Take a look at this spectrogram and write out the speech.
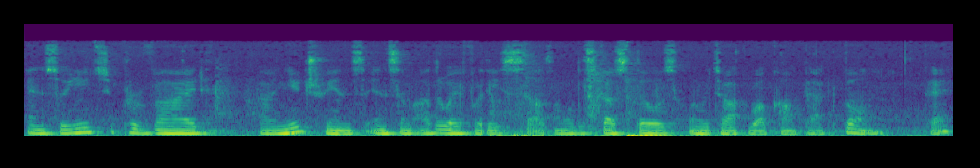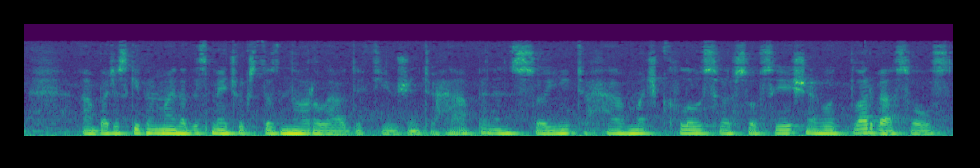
And so you need to provide uh, nutrients in some other way for these cells, and we'll discuss those when we talk about compact bone okay? Uh, but just keep in mind that this matrix does not allow diffusion to happen and so you need to have much closer association with blood vessels.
